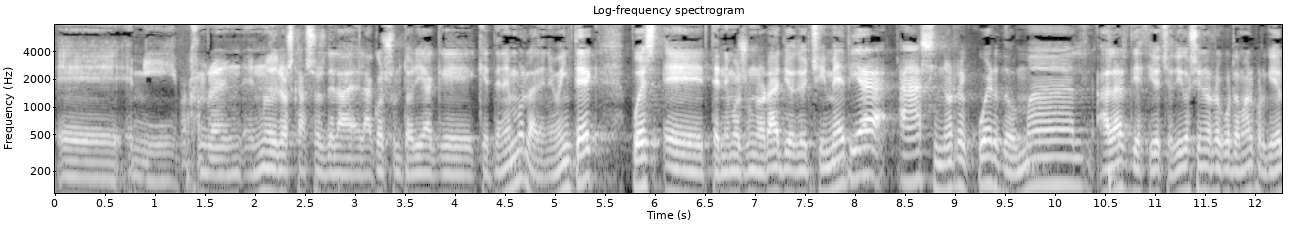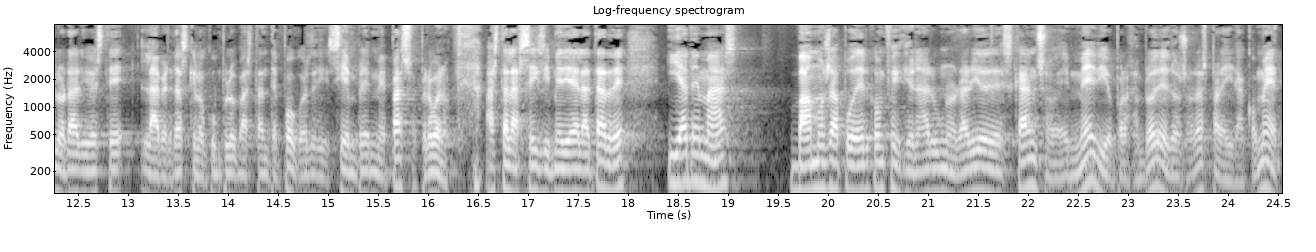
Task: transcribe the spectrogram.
eh, en mi, por ejemplo, en, uno de los casos de la, consultoría que, tenemos, la de Neointech, pues eh, tenemos un horario de ocho y media a, si no recuerdo mal, a las 18. Digo si no recuerdo mal porque yo el horario este, la verdad es que lo cumplo bastante poco, es decir, siempre me paso, pero bueno, hasta las seis y media de la tarde y además vamos a poder confeccionar un horario de descanso en medio, por ejemplo, de dos horas para ir a comer.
